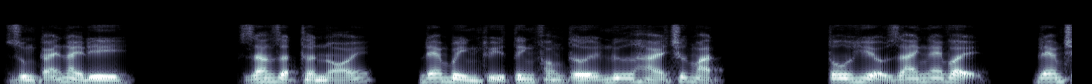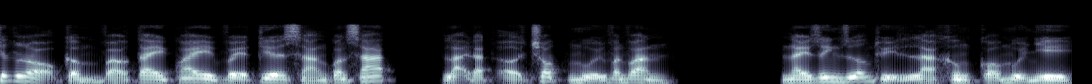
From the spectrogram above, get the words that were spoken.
Dùng cái này đi. Giang giật thần nói, đem bình thủy tinh phóng tới nữ hải trước mặt. Tôi hiểu dai ngay vậy, đem chiếc lọ cầm vào tay quay về tia sáng quan sát, lại đặt ở chóp mũi văn văn. Này dinh dưỡng thủy là không có mùi nhi.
